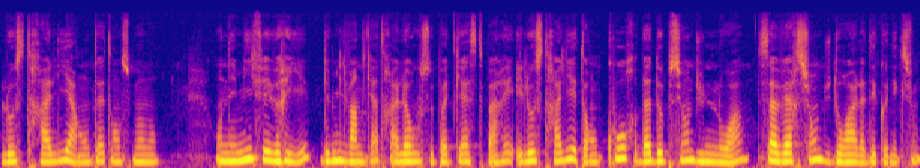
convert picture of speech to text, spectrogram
l'Australie a en tête en ce moment. On est mi-février 2024 à l'heure où ce podcast paraît et l'Australie est en cours d'adoption d'une loi, sa version du droit à la déconnexion,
